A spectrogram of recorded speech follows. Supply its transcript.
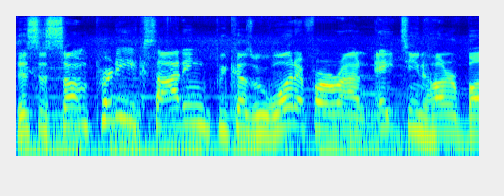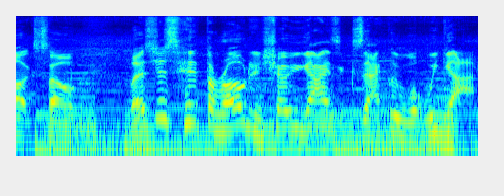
this is something pretty exciting because we won it for around 1800 bucks. So let's just hit the road and show you guys exactly what we got.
